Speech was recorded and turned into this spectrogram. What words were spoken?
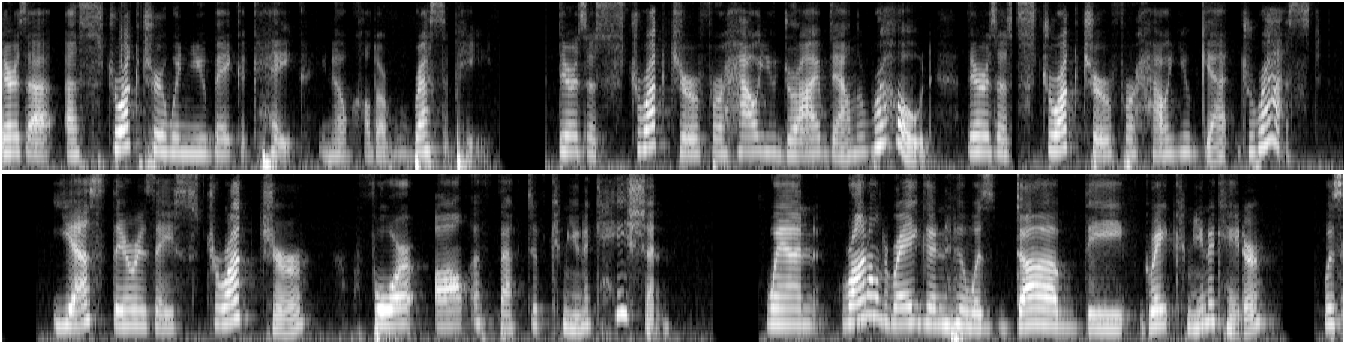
There's a, a structure when you bake a cake, you know, called a recipe. There's a structure for how you drive down the road. There's a structure for how you get dressed. Yes, there is a structure for all effective communication. When Ronald Reagan, who was dubbed the great communicator, was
